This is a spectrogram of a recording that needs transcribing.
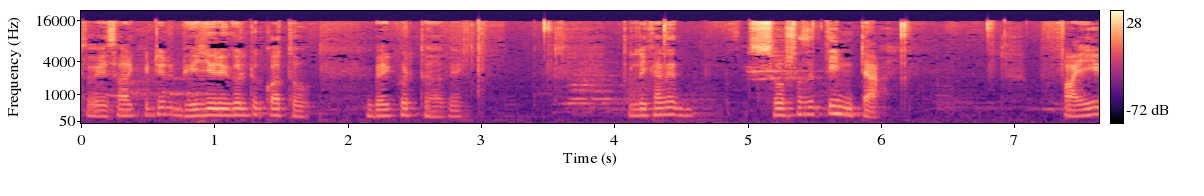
তো এই সার্কিটের ভিজি ইকুয়াল কত? বের করতে হবে। তাহলে এখানে সোর্স আছে তিনটা। ফাইভ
